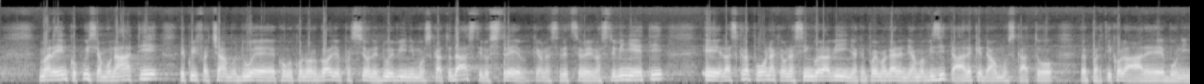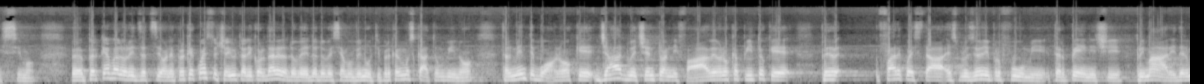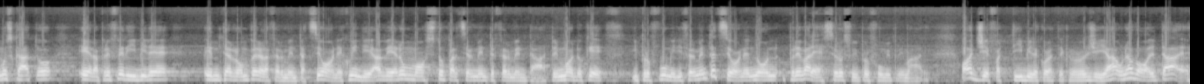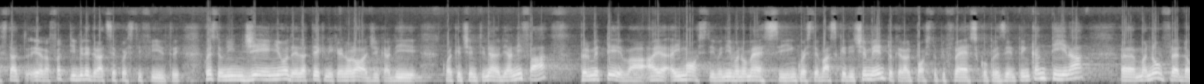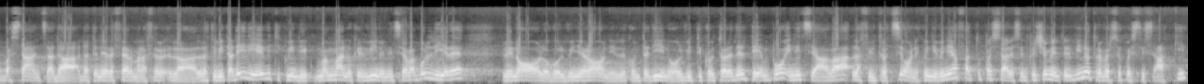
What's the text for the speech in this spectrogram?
Marenco qui siamo nati e qui facciamo due, con, con orgoglio e passione due vini moscato d'Asti, lo Strev che è una selezione dei nostri vigneti e la Scrapona che è una singola vigna che poi magari andiamo a visitare che dà un moscato eh, particolare e buonissimo. Eh, perché valorizzazione? Perché questo ci aiuta a ricordare da dove, da dove, siamo venuti, perché il moscato è un vino talmente buono che già 200 anni fa avevano capito che per fare questa esplosione di profumi terpenici primari del moscato era preferibile interrompere la fermentazione, quindi avere un mosto parzialmente fermentato, in modo che i profumi di fermentazione non prevalessero sui profumi primari. Oggi è fattibile con la tecnologia, una volta stato, era fattibile grazie a questi filtri. Questo è un ingegno della tecnica enologica di qualche centinaio di anni fa, permetteva ai, mosti venivano messi in queste vasche di cemento, che era il posto più fresco presente in cantina, eh, ma non freddo abbastanza da, da tenere ferma l'attività la, la, dei lieviti, quindi man mano che il vino iniziava a bollire l'enologo, il vignerone, il contadino o il viticoltore del tempo iniziava la filtrazione, quindi veniva fatto passare semplicemente il vino attraverso questi sacchi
